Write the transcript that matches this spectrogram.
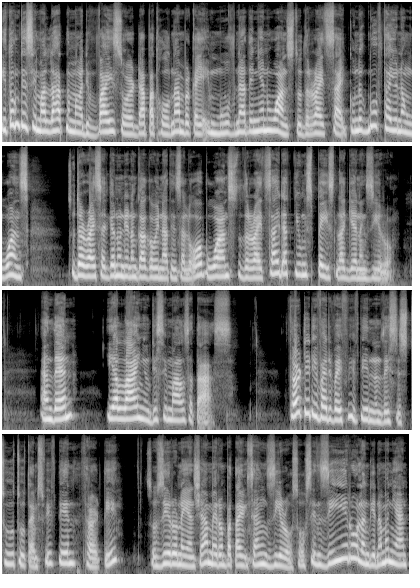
Itong decimal, lahat ng mga divisor dapat whole number, kaya i-move natin yan once to the right side. Kung nag-move tayo ng once to the right side, ganun din ang gagawin natin sa loob. Once to the right side at yung space, lagyan ng 0. And then, i-align yung decimal sa taas. 30 divided by 15, and this is 2, 2 times 15, 30. So, 0 na yan siya. Meron pa tayong isang 0. So, since 0 lang din naman yan,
